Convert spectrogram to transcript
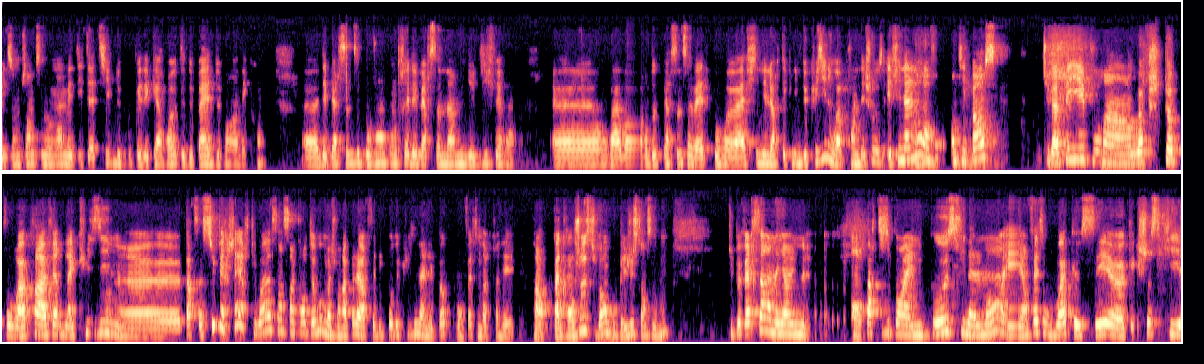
ils ont besoin de ce moment méditatif de couper des carottes et de ne pas être devant un écran. des personnes, c'est pour rencontrer des personnes d'un milieu différent. Euh, on va avoir d'autres personnes, ça va être pour euh, affiner leur technique de cuisine ou apprendre des choses. Et finalement, mhm. quand ils pensent, tu vas payer pour un workshop pour apprendre à faire de la cuisine, euh, parfois super cher, tu vois, 150 euros. Moi, je me rappelle avoir fait des cours de cuisine à l'époque où en fait on apprenait, enfin, pas grand chose, tu vois, on coupait juste un saumon. Tu peux faire ça en ayant une, en participant à une cause finalement, et en fait, on voit que c'est quelque chose qui,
